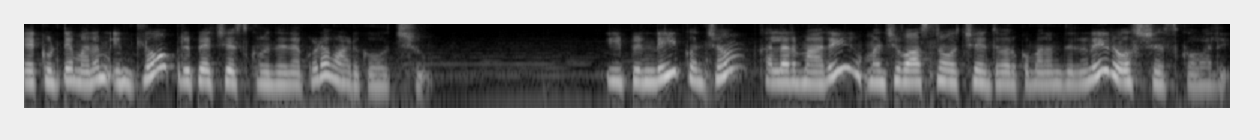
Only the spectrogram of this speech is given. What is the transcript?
లేకుంటే మనం ఇంట్లో ప్రిపేర్ చేసుకునేదైనా కూడా వాడుకోవచ్చు. ఈ పిండి కొంచెం కలర్ మారి మంచి వాసన వచ్చేంత వరకు మనం దీనిని రోస్ట్ చేసుకోవాలి.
